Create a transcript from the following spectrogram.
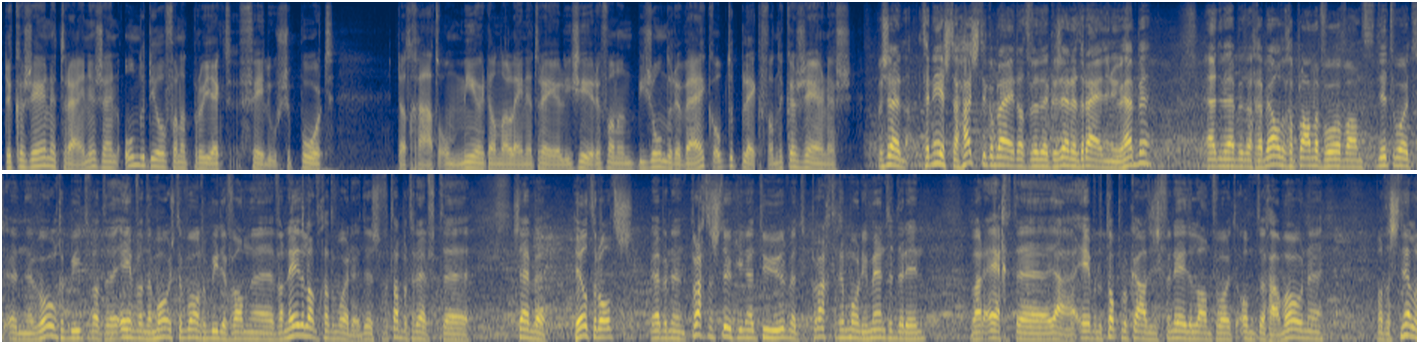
De kazernetreinen zijn onderdeel van het project Veluwe Support. Dat gaat om meer dan alleen het realiseren van een bijzondere wijk op de plek van de kazernes. We zijn ten eerste hartstikke blij dat we de kazernetreinen nu hebben. En we hebben er geweldige plannen voor, want dit wordt een woongebied wat een van de mooiste woongebieden van, van Nederland gaat worden. Dus wat dat betreft uh, zijn we heel trots. We hebben een prachtig stukje natuur met prachtige monumenten erin. Waar echt ja, een van de toplocaties van Nederland wordt om te gaan wonen wat een snelle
